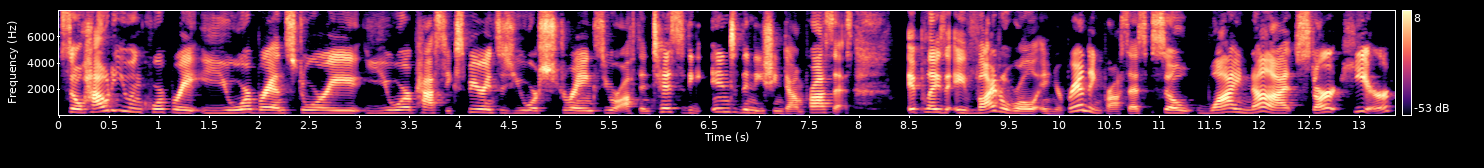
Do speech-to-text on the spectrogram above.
So, how do you incorporate your brand story, your past experiences, your strengths, your authenticity into the niching down process? It plays a vital role in your branding process. So, why not start here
